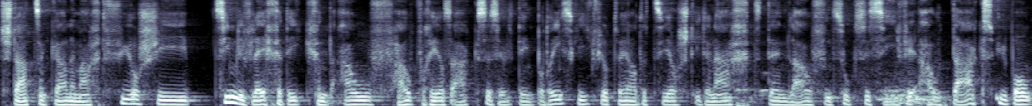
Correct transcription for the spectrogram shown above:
Die Stadt St. Gallen macht Fürschi ziemlich flächendeckend auf Hauptverkehrsachsen soll Tempo 30 eingeführt werden, zuerst in der Nacht, dann laufen sukzessive auch tagsüber.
